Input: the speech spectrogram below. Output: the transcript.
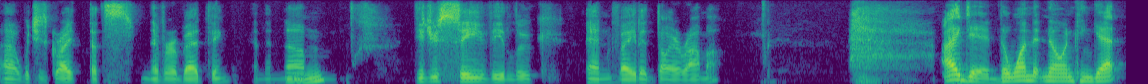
uh, which is great. That's never a bad thing. And then, um, did you see the Luke and Vader diorama? I did the one that no one can get.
